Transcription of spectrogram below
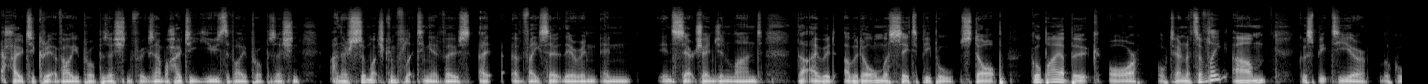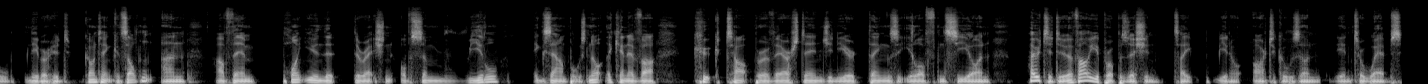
how to create a value proposition, for example, how to use the value proposition. And there's so much conflicting advice, uh, advice out there in, in in search engine land that I would I would almost say to people stop go buy a book or alternatively um, go speak to your local neighborhood content consultant and have them point you in the direction of some real examples not the kind of uh, cooked up reversed engineered things that you'll often see on how to do a value proposition type you know articles on the interwebs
